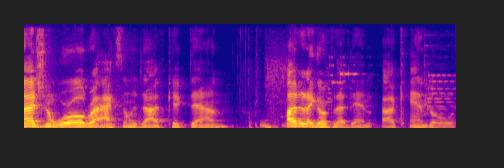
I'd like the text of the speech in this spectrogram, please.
Imagine a world where I accidentally dive kick down. Why did I go for that dan- uh, candle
